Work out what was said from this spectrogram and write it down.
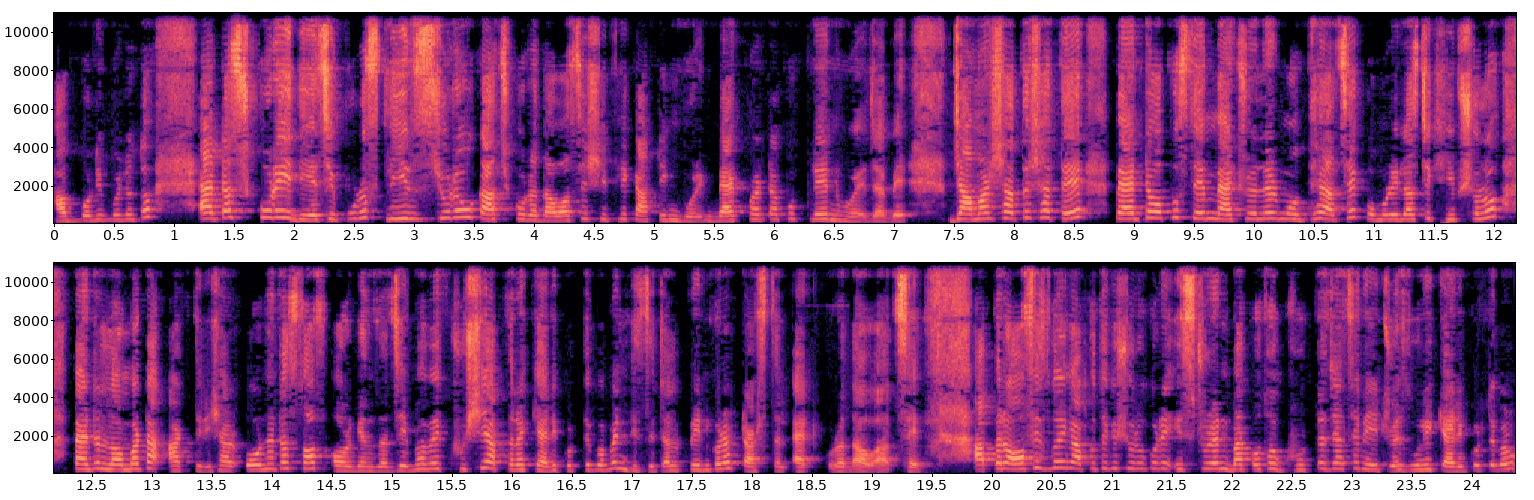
হাফ বডি পর্যন্ত অ্যাটাচ করেই দিয়েছি, পুরো স্লিভস জুড়েও কাজ করে দেওয়া আছে schiffli cutting boring back part আপু প্লেন হয়ে যাবে। জামার সাথে সাথে প্যান্টটা আপু সেম ম্যাটেরিয়ালের মধ্যে আছে, কোমর ইলাস্টিক হিপ ষোলো প্যান্টের লম্বাটা আটত্রিশ। আর ওনাটা সফট অর্গেনজা যেভাবে খুশি আপনারা ক্যারি করতে পারবেন ডিজিটাল প্রিন্ট করে টার্সেল অ্যাড করে দেওয়া আছে। আপনারা অফিস গোয়িং আপু থেকে শুরু করে স্টুডেন্ট বা কোথাও ঘুরতে যাচ্ছেন, এই ড্রেসগুলি ক্যারি করতে পারব।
